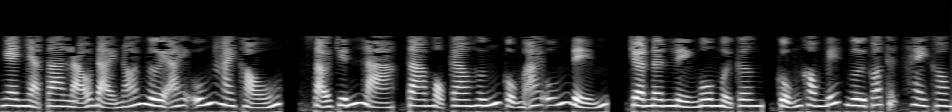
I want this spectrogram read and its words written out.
nghe nhà ta lão đại nói ngươi ái uống hai khẩu, xảo chính là, ta một cao hứng cũng ái uống điểm, cho nên liền mua 10 cân, cũng không biết ngươi có thích hay không.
